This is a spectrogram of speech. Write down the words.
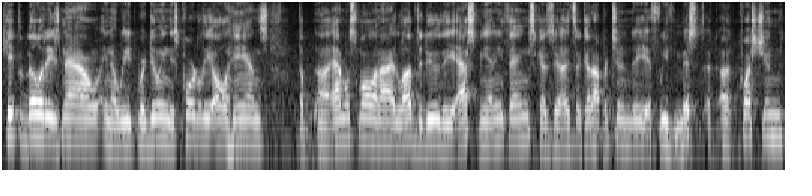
capabilities now, you know, we, we're doing these quarterly all hands. The, uh, Admiral Small and I love to do the Ask Me Anythings because uh, it's a good opportunity. If we've missed a, a question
